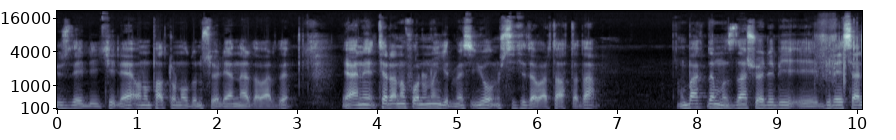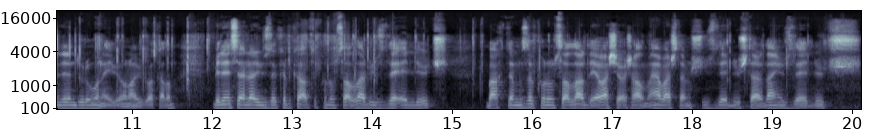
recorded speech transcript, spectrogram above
%52 ile onun patron olduğunu söyleyenler de vardı. Yani Terra'nın fonunun girmesi iyi olmuş. City de var tahtada. Baktığımızda şöyle bir e, bireysellerin durumu neydi ona bir bakalım. Bireyseller %46, kurumsallar %53. Baktığımızda kurumsallar da yavaş yavaş almaya başlamış. %53'lerden %53.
